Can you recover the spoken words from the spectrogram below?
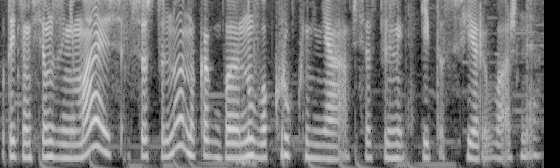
вот этим всем занимаюсь, а все остальное, оно как бы, ну, вокруг меня, все остальные какие-то сферы важные.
